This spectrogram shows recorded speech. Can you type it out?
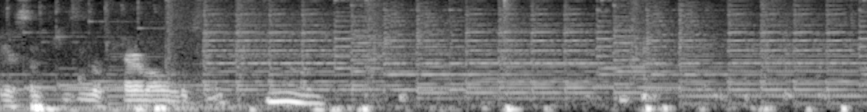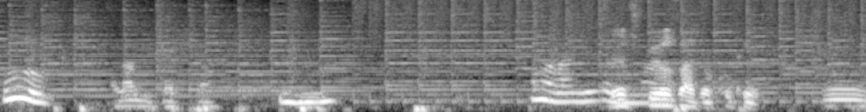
Here's some pieces of caramel in between. Mm. Ooh. I love the texture. Mm-hmm. Oh my god, these are This nice. feels like a cookie. Mm.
